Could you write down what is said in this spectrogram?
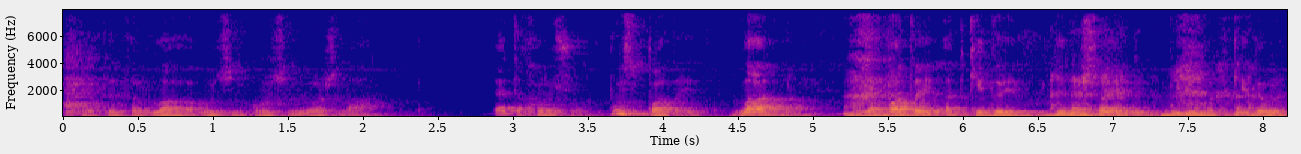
Вот эта влага очень-очень важна. Это хорошо, пусть падает. Ладно, лопатой откидаем, где мешает, будем откидывать.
